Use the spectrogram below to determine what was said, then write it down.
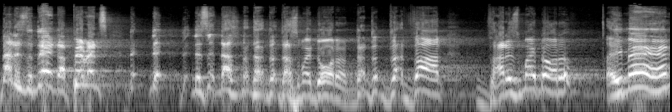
That is the day that parents, they, they, they say, that's, that, that's my daughter. That, that, that, that is my daughter. Amen.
